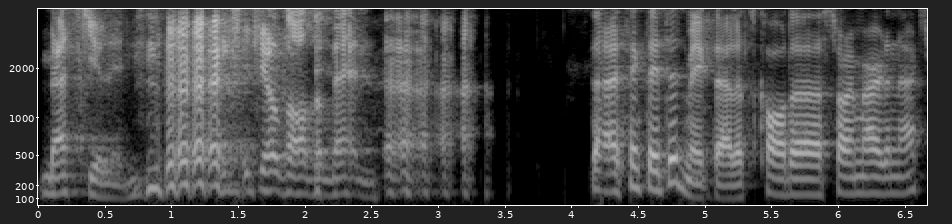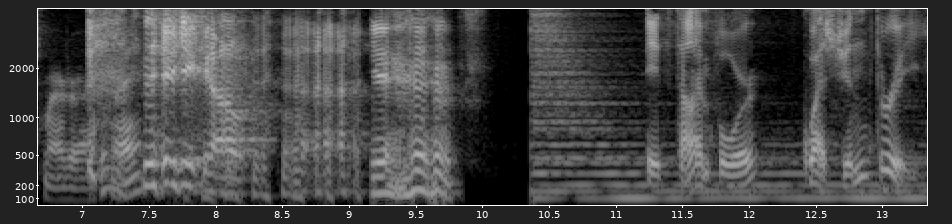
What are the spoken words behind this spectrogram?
masculine. she kills all the men. I think they did make that. It's called uh, "So I Married an Axe Murderer," right? there you go. Yeah. It's time for question three.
